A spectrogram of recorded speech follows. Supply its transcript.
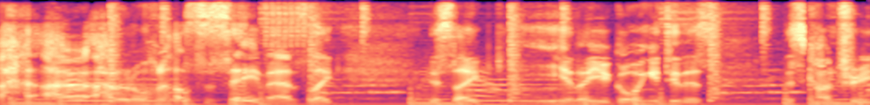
I, I don't know what else to say, man. It's like it's like you know you're going into this this country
